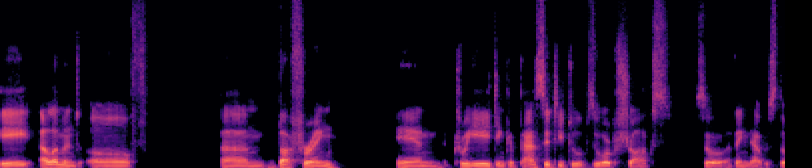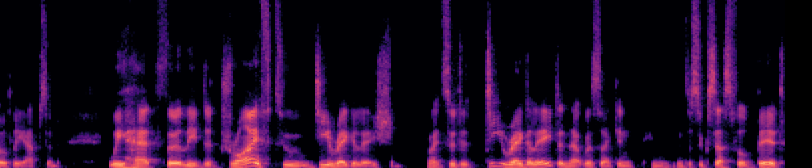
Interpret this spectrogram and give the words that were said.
a element of um, buffering and creating capacity to absorb shocks. So I think that was totally absent. We had thirdly the drive to deregulation, right? So to deregulate, and that was like in, in, the successful bid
